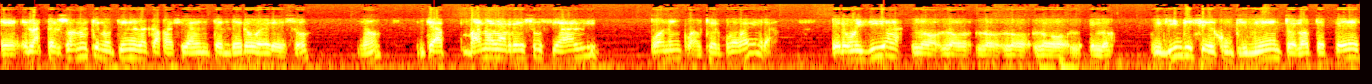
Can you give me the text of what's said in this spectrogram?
Eh, las personas que no tienen la capacidad de entender o ver eso, ¿no? Ya van a la red social y ponen cualquier bobera. Pero hoy día lo, lo, lo, el índice de cumplimiento, el OTP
